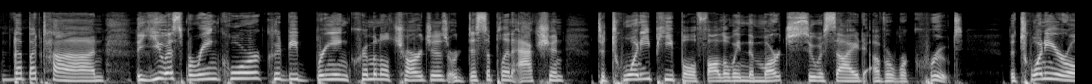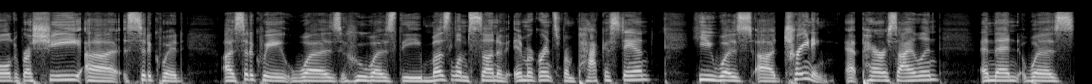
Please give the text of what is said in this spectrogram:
the baton. The U.S. Marine Corps could be bringing criminal charges or discipline action to 20 people following the March suicide of a recruit. The 20 year old Rashid uh, Siddiqui uh, Siddiqui was who was the Muslim son of immigrants from Pakistan. He was uh, training at Parris Island and then was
